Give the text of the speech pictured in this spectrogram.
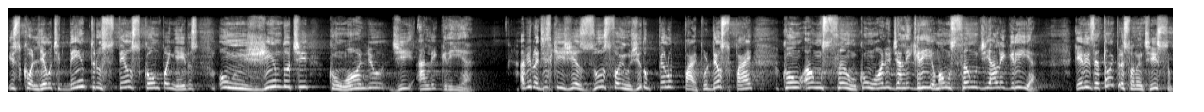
escolheu-te dentre os teus companheiros, ungindo-te com óleo de alegria. A Bíblia diz que Jesus foi ungido pelo Pai, por Deus Pai, com a unção, com óleo de alegria, uma unção de alegria. Queridos, é tão impressionante isso,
